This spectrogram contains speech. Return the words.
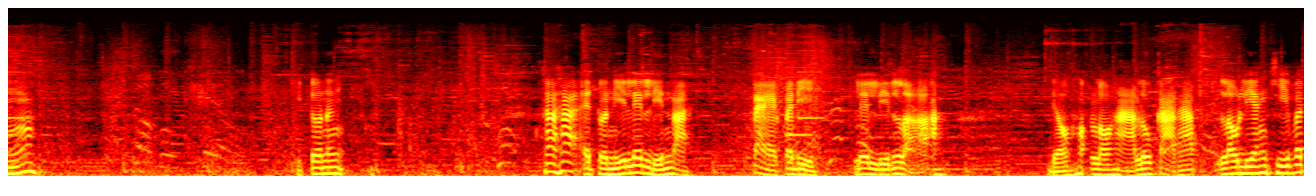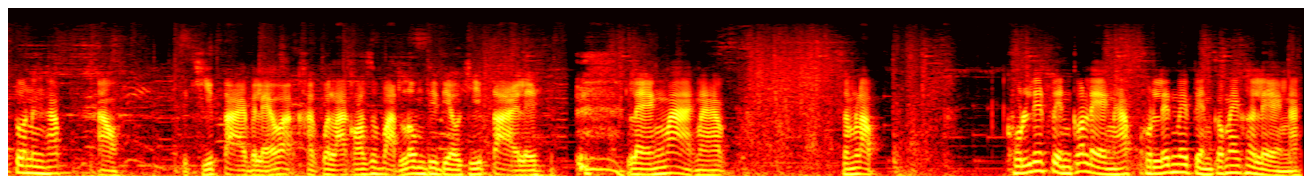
อืมอีกตัวหนึ่งฮ่าฮ่าไอตัวนี้เล่นลิ้นอะ แตกไปดิ เล่นลิ้นเหรอ เดี๋ยวเราหาโลกาสครับ เราเลี้ยงคีปไว้ตัวหนึ่งครับ เอา แต่คีปตายไปแล้วอะขับเวลาคอสบัดล่มทีเดียวคีปตายเลย แรงมากนะครับ สำหรับคนเล่นเป็นก็แรงนะครับ คนเล่นไม่เป็นก็ไม่ค่อยแรงนะ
